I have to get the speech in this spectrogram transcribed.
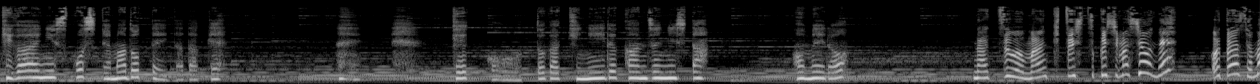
着替えに少し手間取っていただけ。結構夫が気に入る感じにした。褒めろ。夏を満喫し尽くしましょうね、お父様？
